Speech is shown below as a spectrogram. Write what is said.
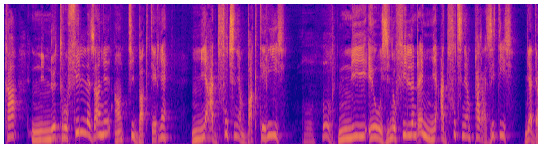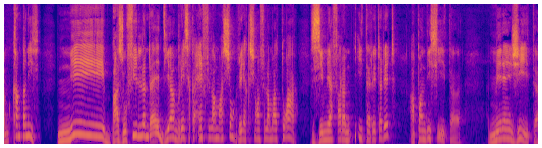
Ka ny neutrophile zany anti-bacterien, miady fotsiny amin'ny bacterie izy. Ny eosinophile ndray miady fotsiny amin'ny parasite izy, miady amin'ny kankana izy. Ny basophile ndray dia miresaka inflammation, réaction inflammatoire, ze miafara ny hita retraretra, appendicite, meningite,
